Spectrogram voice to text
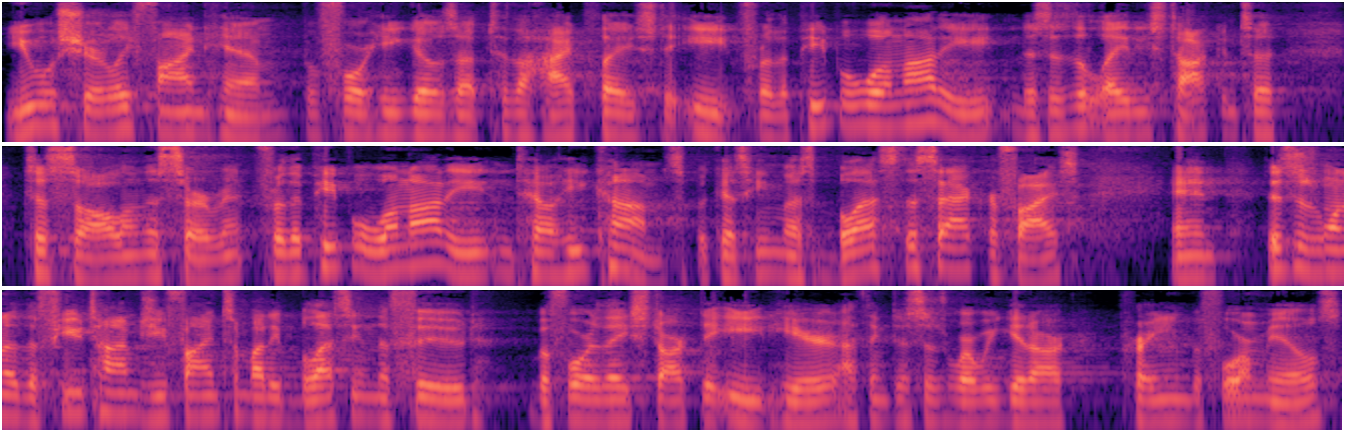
you will surely find him before he goes up to the high place to eat. For the people will not eat. This is the ladies talking to, to Saul and the servant. For the people will not eat until he comes, because he must bless the sacrifice. And this is one of the few times you find somebody blessing the food before they start to eat here. I think this is where we get our praying before meals.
